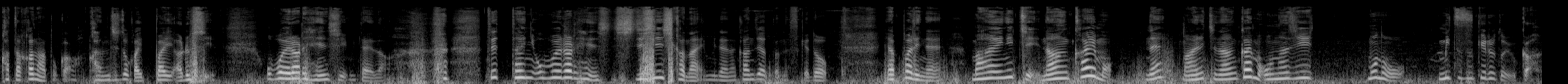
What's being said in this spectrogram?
カタカナとか漢字とかいっぱいあるし、覚えられへんし、みたいな。絶対に覚えられへんし、自信しかない、みたいな感じだったんですけど、やっぱりね、毎日何回も、ね、毎日何回も同じものを見続けるというか、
